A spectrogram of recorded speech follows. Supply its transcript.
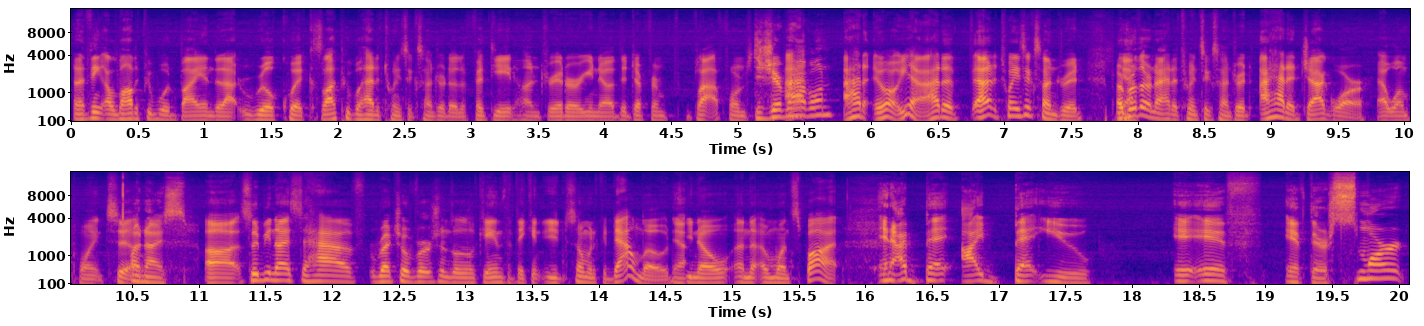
And I think a lot of people would buy into that real quick because a lot of people had a 2600 or the 5800 or you know the different platforms. Did you ever I- have one? I had. Oh yeah, I had a I had a 2600. My Yeah. brother and I had a 2600. I had a Jaguar at one point too. Oh, nice. Uh, so it'd be nice to have retro versions of those games that they can someone could download. Yeah. You know, in, in one spot. And I bet I bet you if if they're smart,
